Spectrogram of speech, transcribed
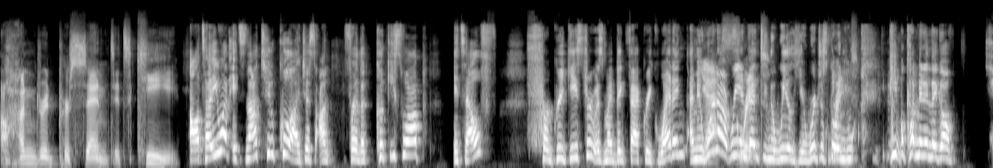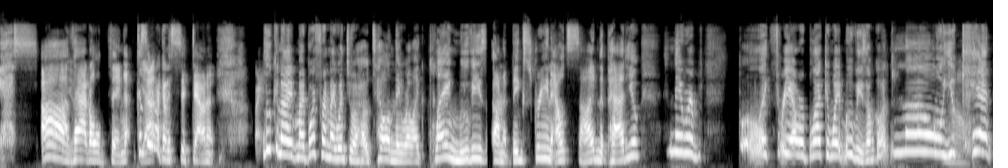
a hundred percent. It's key. I'll tell you what, it's not too cool. I just on for the cookie swap itself. For Greek Easter, it was my big fat Greek wedding. I mean, we're not reinventing Great. the wheel here. We're just going. Great. People come in and they go, "Yes, ah, Yeah. that old thing," because Yeah. they're not going to sit down and. Right. Luke and I, my boyfriend and I went to a hotel and they were like playing movies on a big screen outside in the patio, and they were like three hour black and white movies. I'm going, no, you No. can't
